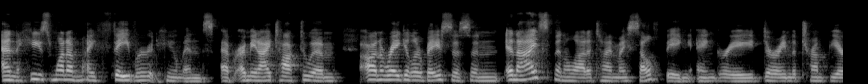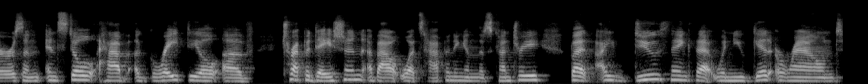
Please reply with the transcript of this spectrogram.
and he's one of my favorite humans ever i mean i talk to him on a regular basis and and i spent a lot of time myself being angry during the trump years and and still have a great deal of trepidation about what's happening in this country. But I do think that when you get around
